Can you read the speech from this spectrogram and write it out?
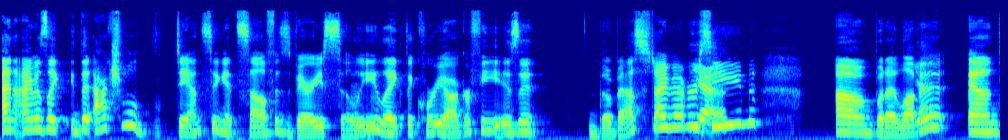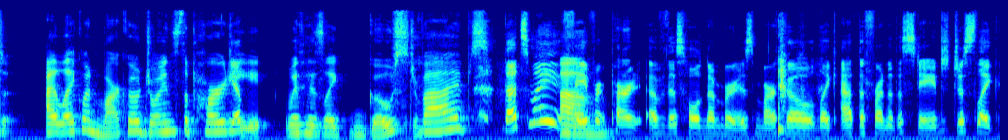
And I was like the actual dancing itself is very silly. Like the choreography isn't the best I've ever Yeah. seen. Um but I love Yeah. it and I like when Marco joins the party with his like ghost vibes. That's my Um, favorite part of this whole number is Marco like at the front of the stage, just like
